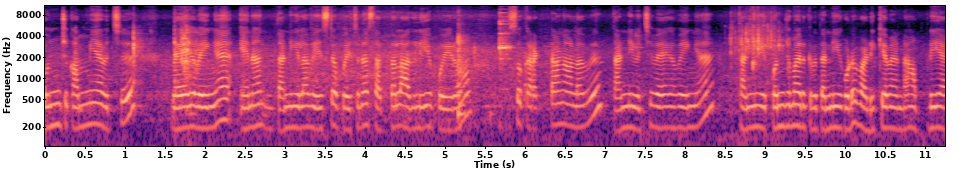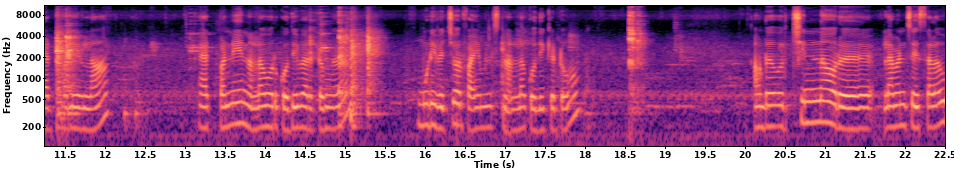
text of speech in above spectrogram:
கொஞ்சம் கம்மியாக வச்சு வேக வைங்க. ஏன்னா தண்ணியெல்லாம் வேஸ்ட்டாக போயிடுச்சுன்னா சத்தெல்லாம் அதுலேயே போயிடும் ஸோ கரெக்டான அளவு தண்ணி வச்சு வேக வைங்க. தண்ணி கொஞ்சமாக இருக்கிற தண்ணியை கூட வடிக்க வேண்டாம். அப்படியே ஆட் பண்ணிடலாம். ஆட் பண்ணி நல்லா ஒரு கொதி வரட்டுங்க. மூடி வச்சு ஒரு ஃபைவ் மினிட்ஸ் நல்லா கொதிக்கட்டும். அப்படியே ஒரு சின்ன ஒரு லெமன் சைஸ் அளவு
